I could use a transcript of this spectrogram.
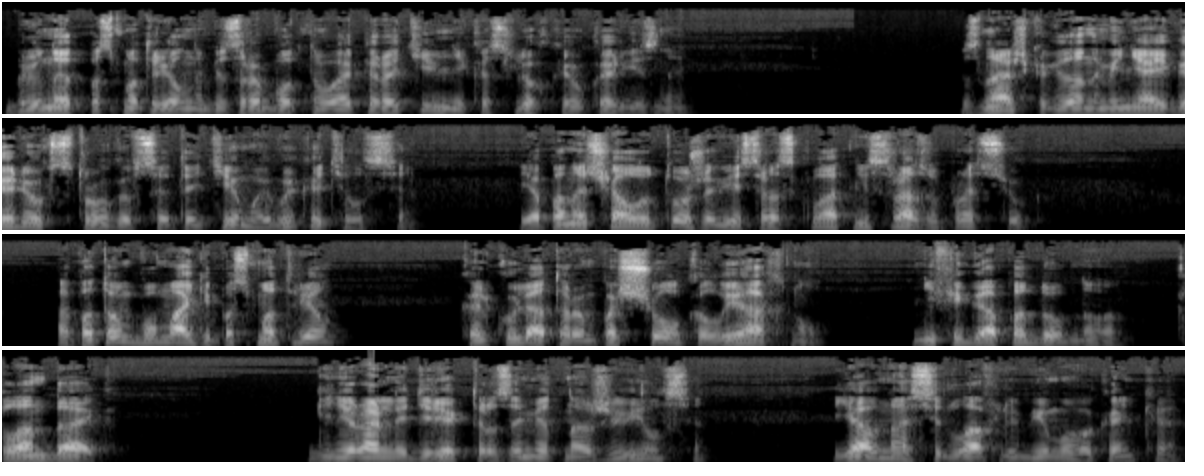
Брюнет посмотрел на безработного оперативника с легкой укоризной. Знаешь, когда на меня Игорек Строгов с этой темой выкатился, я поначалу тоже весь расклад не сразу просек. А потом бумаги посмотрел, калькулятором пощелкал и ахнул. Нифига подобного. Клондайк. Генеральный директор заметно оживился, явно оседлав любимого конька.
